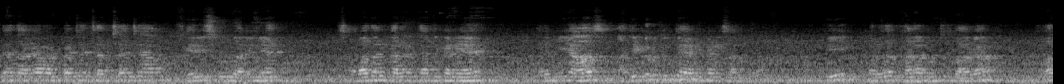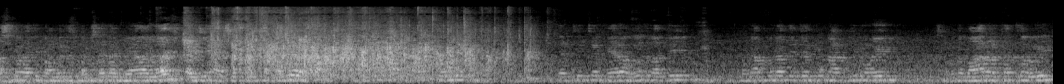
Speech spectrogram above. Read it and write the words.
त्या जागा वाटपाच्या चर्चाच्या फेरी सुरू झालेल्या आहे समाधानकारक त्या ठिकाणी आहे. आणि मी आज अधिकृतरित्या या ठिकाणी सांगतो की कर्जत खानापूरची जागा राष्ट्रवादी काँग्रेस पक्षाला मिळायलाच पाहिजे अशा चर्चेच्या फेऱ्या होत. राहतील पुन्हा पुन्हा त्याच्यातून आणखी होईल समजा महाराष्ट्रातलं होईल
